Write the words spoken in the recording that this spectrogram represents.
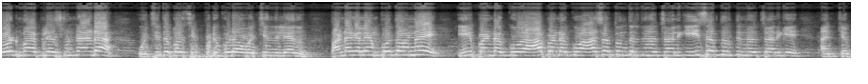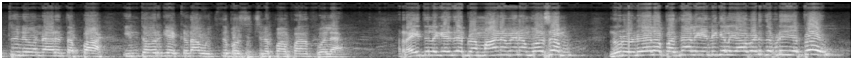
రోడ్ మ్యాప్లు వేసుకుంటాడా ఉచిత బస్సు ఇప్పుడు కూడా వచ్చింది లేదు. పండగలు ఏం పోతా ఉన్నాయి? ఈ పండగకు ఆ పండగకు ఆ స్వతంత్ర దినోత్సవానికి ఈ స్వతంత్ర దినోత్సవానికి అని చెప్తూనే ఉన్నారు తప్ప ఇంతవరకు ఎక్కడా ఉచిత బస్సు వచ్చిన పాపాన పోలే. రైతులకైతే బ్రహ్మాండమైన మోసం. నువ్వు రెండు వేల పద్నాలుగు ఎన్నికలు కాబట్టి చెప్పావు.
